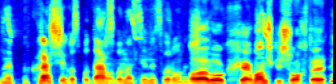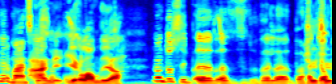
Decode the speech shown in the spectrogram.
найкращих господарств по we hebben Ровенщини. ook Germaanse soorten Германські сорти. Ірlandia, Ну, досить е, багатьох. чуть-чуть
